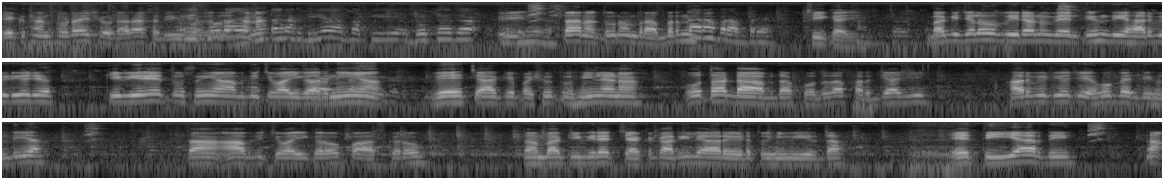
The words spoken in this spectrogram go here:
ਇੱਕ ਥਣ ਥੋੜਾ ਜਿਹਾ ਛੋਟਾ ਰੱਖਦੀ ਹੈ ਇਹ ਮਗਰ ਥੋੜਾ ਹਨਾ ਜਿਹਾ ਛੋਟਾ ਰੱਖਦੀ ਆ ਬਾਕੀ ਦੁੱਧ ਦਾ ਵੀ ਧਾਰਾਂ ਧੂਰਾਂ ਬਰਾਬਰ ਨੇ? ਤਾਰਾ ਬਰਾਬਰ ਹੈ ਠੀਕ ਹੈ ਜੀ। ਬਾਕੀ ਚਲੋ ਵੀਰਾਂ ਨੂੰ ਬੇਨਤੀ ਹੁੰਦੀ ਹੈ ਹਰ ਵੀਡੀਓ 'ਚ ਕਿ ਵੀਰੇ ਤੁਸੀਂ ਆਪ ਦੀ ਚਵਾਈ ਕਰਨੀ ਆ ਵੇਚ ਚਾ ਕੇ ਪਸ਼ੂ ਤੁਸੀਂ ਲੈਣਾ ਉਹ ਤੁਹਾਡਾ ਆਪ ਦਾ ਖੁਦ ਦਾ ਫਰਜ਼ ਆ ਜੀ। ਹਰ ਵੀਡੀਓ 'ਚ ਇਹੋ ਬੇਨਤੀ ਹੁੰਦੀ ਆ ਤਾਂ ਆਪ ਦੀ ਚਵਾਈ ਕਰੋ ਪਾਸ ਕਰੋ। ਤਾਂ ਬਾਕੀ ਵੀਰੇ ਚੈੱਕ ਕਰ ਹੀ ਲਿਆ ਰੇਟ ਤੁਸੀਂ ਵੀਰ ਦਾ। ਇਹ 30000 ਦੀ ਤਾਂ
